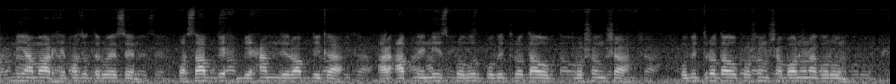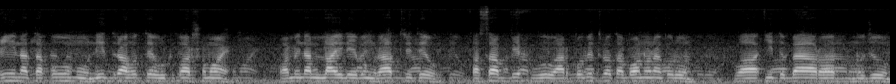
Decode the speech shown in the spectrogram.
আপনি আমার হেফাজতে রয়েছেন। রব্বিকা, আর আপনি নিজ প্রভুর প্রশংসা, পবিত্রতা ও প্রশংসা বর্ণনা করুন। নিদ্রা হতে উঠবার সময়, অমিনাল লাইল এবং রাত্রিতেও ফাসাব্বিহু, আর পবিত্রতা বর্ণনা করুন। ওয়া ইদবার নুজুম,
